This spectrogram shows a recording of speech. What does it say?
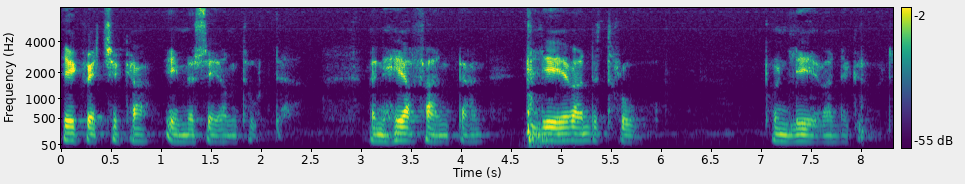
Jeg vet ikke hva emissæren trodde, men her fant han levende tro på en levende Gud.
